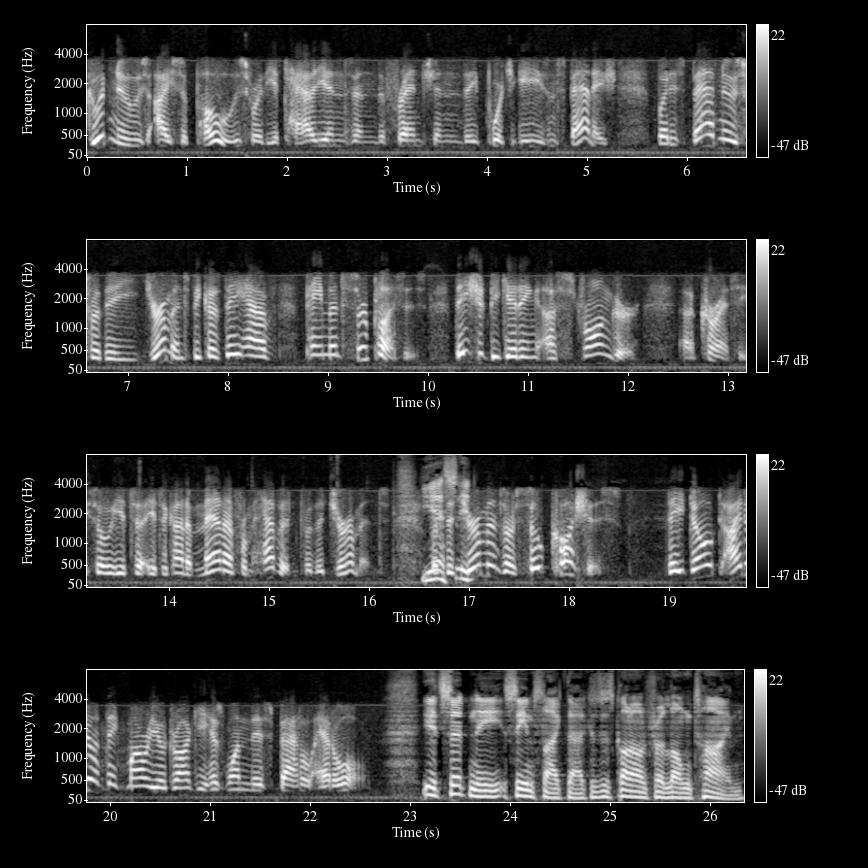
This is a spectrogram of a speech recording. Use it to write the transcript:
good news, I suppose, for the Italians and the French and the Portuguese and Spanish, but it's bad news for the Germans because they have payment surpluses. They should be getting a stronger uh, currency. So it's a, it's a kind of manna from heaven for the Germans. Yes, but the it- Germans are so cautious. They don't. I don't think Mario Draghi has won this battle at all. It certainly seems like that because it's gone on for a long time.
